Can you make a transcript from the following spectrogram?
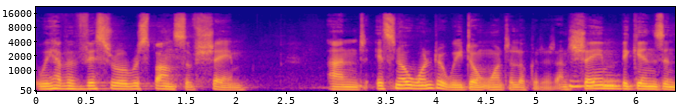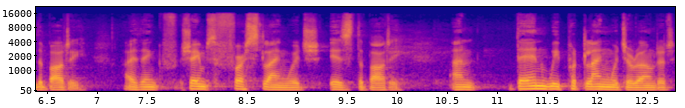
we have a visceral response of shame. And it's no wonder we don't want to look at it. And mm-hmm. shame begins in the body. I think shame's first language is the body. And then we put language around it,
